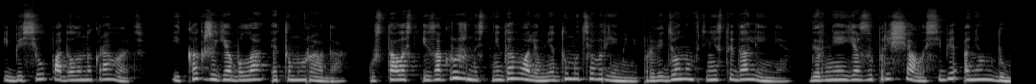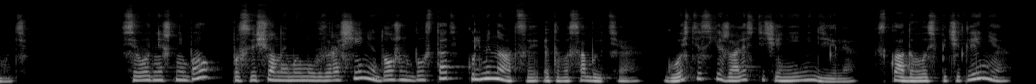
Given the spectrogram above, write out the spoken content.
и без сил падала на кровать. И как же я была этому рада. Усталость и загруженность не давали мне думать о времени, проведенном в тенистой долине. Вернее, я запрещала себе о нем думать. Сегодняшний бал, посвященный моему возвращению, должен был стать кульминацией этого события. Гости съезжались в течение недели. Складывалось впечатление,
